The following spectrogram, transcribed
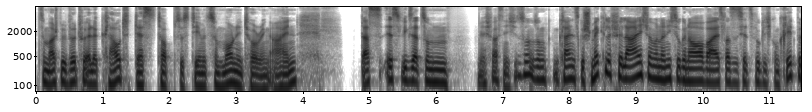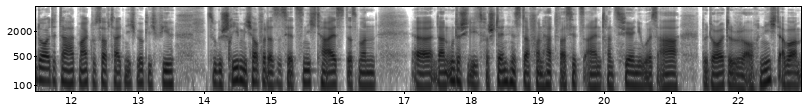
zum Beispiel virtuelle Cloud-Desktop-Systeme zum Monitoring ein. Das ist, wie gesagt, so ein ich weiß nicht, so, ein kleines Geschmäckle vielleicht, wenn man da nicht so genau weiß, was es jetzt wirklich konkret bedeutet. Da hat Microsoft halt nicht wirklich viel zu geschrieben. Ich hoffe, dass es jetzt nicht heißt, dass man äh, da ein unterschiedliches Verständnis davon hat, was jetzt ein Transfer in die USA bedeutet oder auch nicht. Aber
